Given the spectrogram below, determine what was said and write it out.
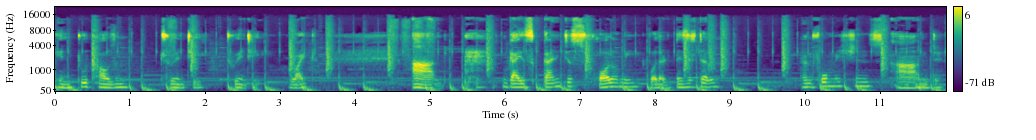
in 2020, right? And guys, can you just follow me for the digital informations and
